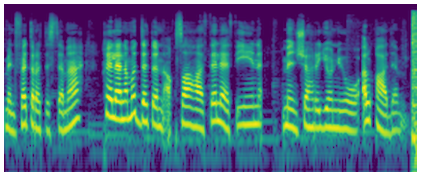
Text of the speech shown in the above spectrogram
من فترة السماح خلال مدة أقصاها 30 من شهر يونيو القادم.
